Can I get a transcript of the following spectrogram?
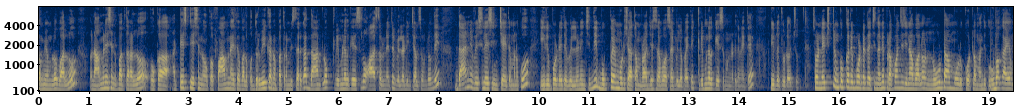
సమయంలో వాళ్ళు నామినేషన్ పత్రాల్లో ఒక అటెస్టేషన్ ఒక ఫామ్ను అయితే వాళ్ళకు ధృవీకరణ పత్రం ఇస్తారు కదా దాంట్లో క్రిమినల్ కేసులు ఆస్తులను అయితే వెల్లడించాల్సి ఉంటుంది. దాన్ని విశ్లేషించి అయితే మనకు ఈ రిపోర్ట్ అయితే వెల్లడించింది. ముప్పై మూడు శాతం రాజ్యసభ సభ్యులపై అయితే క్రిమినల్ కేసులు ఉన్నట్టుగానైతే దీంట్లో చూడవచ్చు. సో నెక్స్ట్ ఇంకొక రిపోర్ట్ అయితే వచ్చిందండి. ప్రపంచ జనాభాలో నూట మూడు కోట్ల మందికి ఉబకాయం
